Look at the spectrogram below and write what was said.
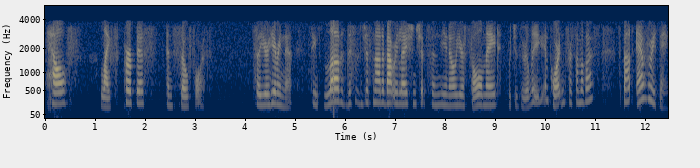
health, life purpose, and so forth. So you're hearing that. See, love, this is just not about relationships and, you know, your soulmate, which is really important for some of us. It's about everything.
